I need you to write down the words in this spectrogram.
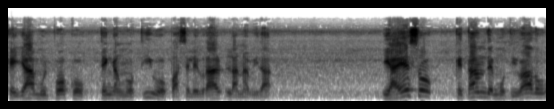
que ya muy poco tengan motivo para celebrar la Navidad. Y a eso que están desmotivados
